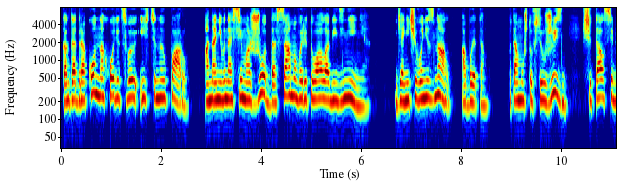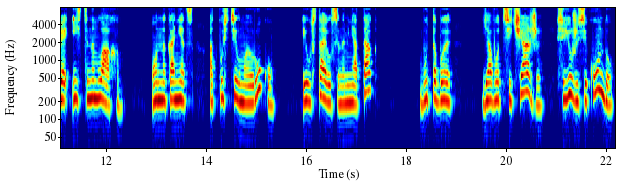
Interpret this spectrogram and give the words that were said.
когда дракон находит свою истинную пару. Она невыносимо жжет до самого ритуала объединения. Я ничего не знал об этом, потому что всю жизнь считал себя истинным лахом. Он, наконец, отпустил мою руку и уставился на меня так, будто бы я вот сейчас же, сию же секунду,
